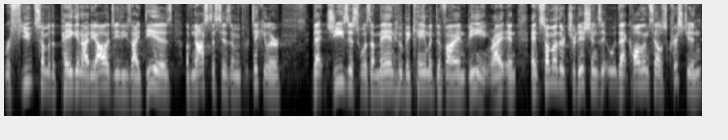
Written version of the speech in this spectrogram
refute some of the pagan ideology, these ideas of Gnosticism in particular, that Jesus was a man who became a divine being, right? And, and some other traditions that call themselves Christian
